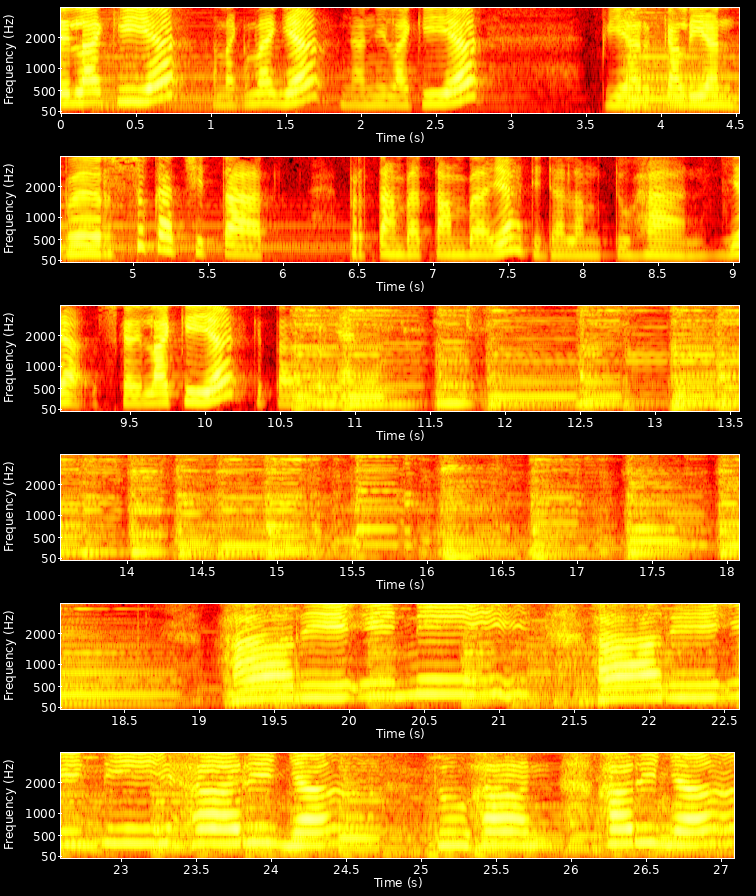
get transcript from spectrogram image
Sekali lagi ya, anak-anak ya, nyanyi lagi ya. Biar kalian bersuka cita bertambah-tambah ya di dalam Tuhan. Ya, sekali lagi ya kita bernyanyi. Hari ini, hari ini harinya Tuhan, harinya.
